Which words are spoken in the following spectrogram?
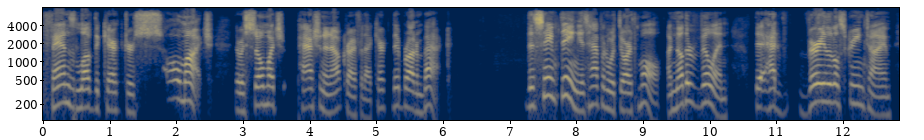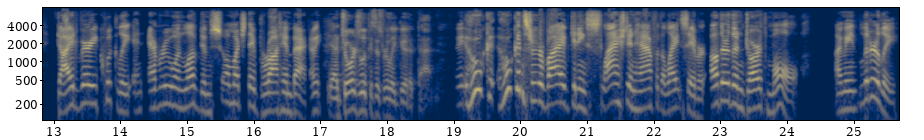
Fans love the character so much. There was so much passion and outcry for that character. They brought him back. The same thing has happened with Darth Maul, another villain that had very little screen time, died very quickly, and everyone loved him so much they brought him back. I mean, Yeah, George Lucas is really good at that. I mean, who who can survive getting slashed in half with a lightsaber other than Darth Maul? I mean, literally.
